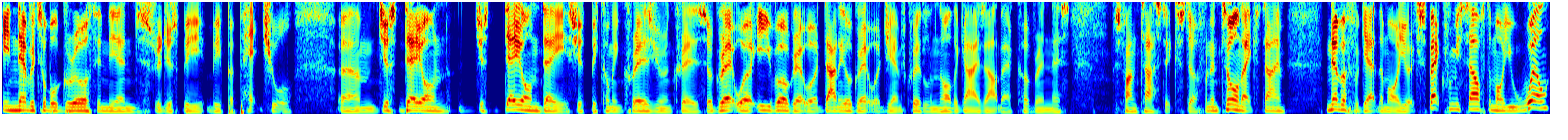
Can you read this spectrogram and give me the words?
inevitable growth in the industry just be be perpetual. Um, just day on just day on day, it's just becoming crazier and crazier. So great work, Evo, great work, Daniel, great work, James Cridland, and all the guys out there covering this. It's fantastic stuff. And until next time, never forget the more you expect from yourself, the more you will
